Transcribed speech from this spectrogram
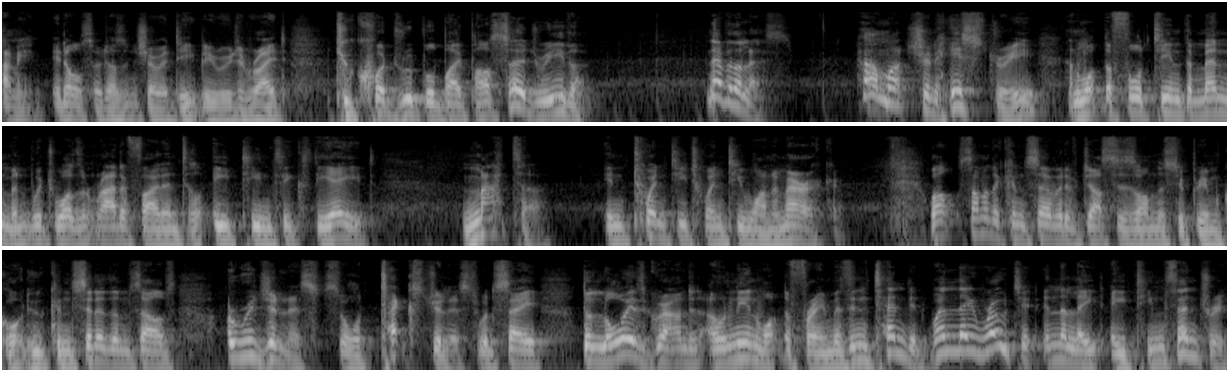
I mean, it also doesn't show a deeply rooted right to quadruple bypass surgery either. Nevertheless, how much should history and what the 14th Amendment, which wasn't ratified until 1868, matter in 2021 America? Well, some of the conservative justices on the Supreme Court who consider themselves originalists or textualists would say the law is grounded only in what the framers intended when they wrote it in the late 18th century,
